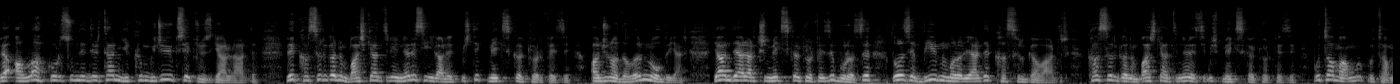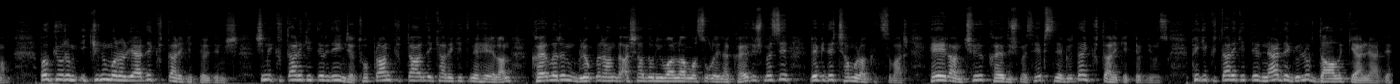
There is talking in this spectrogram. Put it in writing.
ve Allah korusun dedirten yıkım gücü yüksek rüzgarlardı. Ve kasırganın başkentini neresi ilan etmiştik? Meksika körfezi. Acun adalarının olduğu yer. Yani değerli arkadaşım Meksika körfezi burası. Dolayısıyla bir numaralı yerde kasırga vardır. Kasırganın başkenti neresiymiş? Meksika körfezi. Bu tamam mı? Bu tamam. Bakıyorum iki numaralı yerde kütle hareketleri demiş. Şimdi kütle hareketleri deyince toprağın kütle halindeki hareketine heyelan, kayaların bloklar halinde aşağı doğru yuvarlanması olayına kaya düşmesi ve bir de çamur akıntısı var. Heyelan, çığ, kaya düşmesi hepsine birden kütle hareketleri diyoruz. Peki kütle hareketleri nerede görülür? Dağlık yerlerde.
